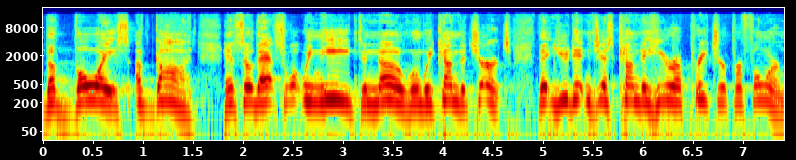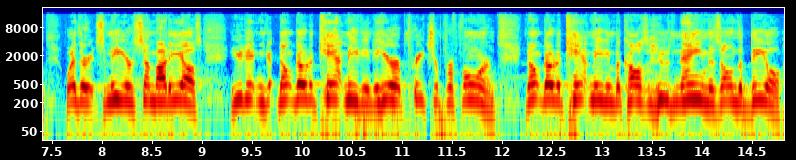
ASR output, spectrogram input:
the voice of God. And so that's what we need to know when we come to church that you didn't just come to hear a preacher perform, whether it's me or somebody else. You didn't don't go to camp meeting to hear a preacher perform. Don't go to camp meeting because of whose name is on the bill.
